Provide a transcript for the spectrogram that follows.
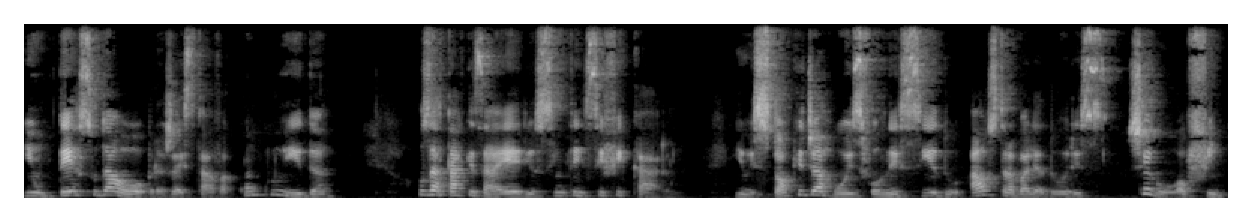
e um terço da obra já estava concluída, os ataques aéreos se intensificaram e o estoque de arroz fornecido aos trabalhadores chegou ao fim.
